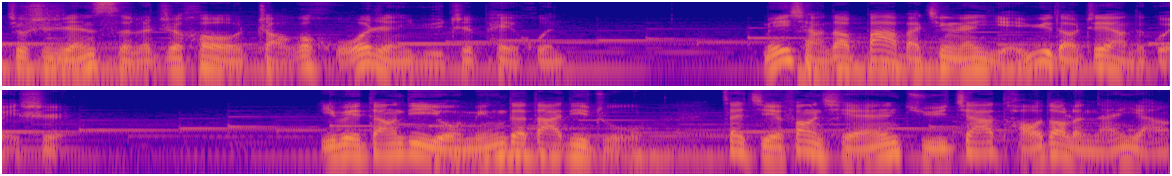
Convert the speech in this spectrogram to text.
就是人死了之后找个活人与之配婚。没想到爸爸竟然也遇到这样的鬼事。一位当地有名的大地主在解放前举家逃到了南洋，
